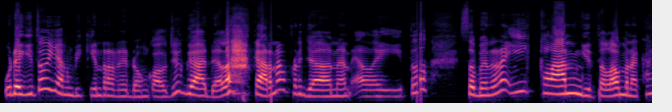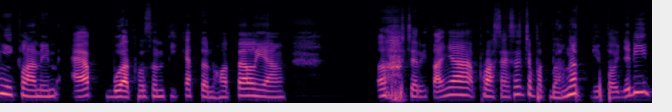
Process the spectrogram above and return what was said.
udah gitu yang bikin rada dongkol juga adalah karena perjalanan LA itu sebenarnya iklan gitu loh mereka ngiklanin app buat pesen tiket dan hotel yang uh, ceritanya prosesnya cepet banget gitu jadi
